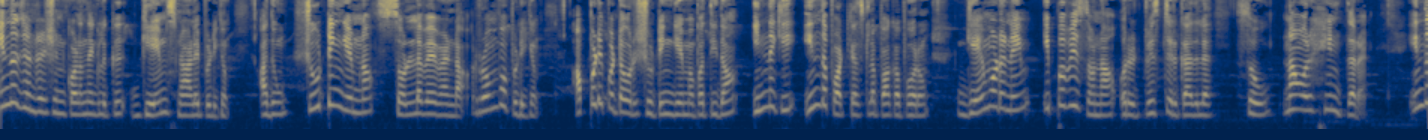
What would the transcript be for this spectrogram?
இந்த ஜென்ரேஷன் குழந்தைங்களுக்கு கேம்ஸ்னாலே பிடிக்கும். அதுவும் ஷூட்டிங் கேம்னா சொல்லவே வேண்டாம். ரொம்ப பிடிக்கும். அப்படிப்பட்ட ஒரு ஷூட்டிங் கேமை பற்றி தான் இன்னைக்கு இந்த பாட்காஸ்ட்டில் பார்க்க போகிறோம் கேமோட நேம் இப்போவே சொன்னால் ஒரு ட்விஸ்ட் இருக்காதுல்ல. ஸோ நான் ஒரு ஹிண்ட் தரேன். இந்த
